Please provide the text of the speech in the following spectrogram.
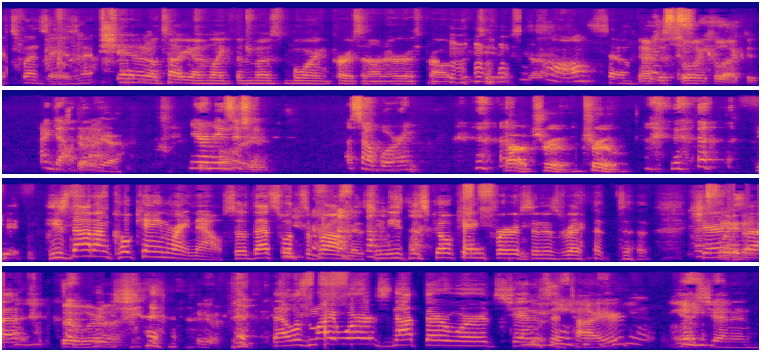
it's Wednesday, isn't it? Shannon will tell you I'm like the most boring person on earth, probably too. So. Aw, So Not just cool and collected. I doubt Got it. that. yeah, You're a musician. That's not boring. Oh, true, true. He- he's not on cocaine right now, so that's what the problem is. He needs his cocaine first and his red. Sharon, fair. uh, So we're uh, that was my words, not their words. Shannon said tired. Yes, Shannon,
